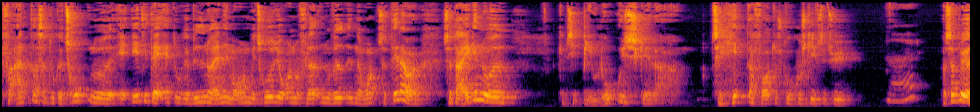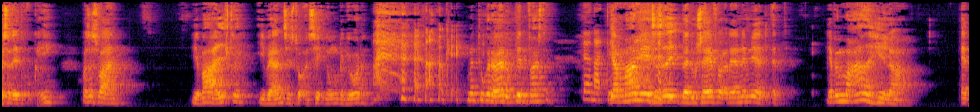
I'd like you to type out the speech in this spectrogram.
forandre sig. Du kan tro noget et i dag, at du kan vide noget andet i morgen. Vi troede, jorden var flad, nu ved vi, den er rundt. Så, det der jo, så der er ikke noget kan man sige, biologisk eller til hinder for, at du skulle kunne skifte type. Nej. Og så blev jeg så lidt, okay. Og så svarer han, jeg var aldrig i verdenshistorien set nogen, der gjorde det. Okay. Men du kan da være, at du bliver den første. Ja, nej, det... Jeg er meget mere interesseret i, hvad du sagde før. Det er nemlig, at, at jeg vil meget hellere, at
